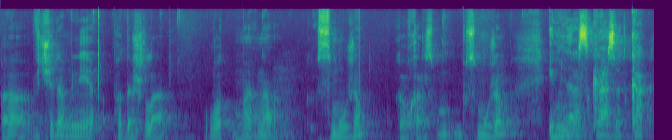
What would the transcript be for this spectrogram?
А, вчера мне подошла вот она с мужем, Кавхар с, с мужем, и мне рассказывает, как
